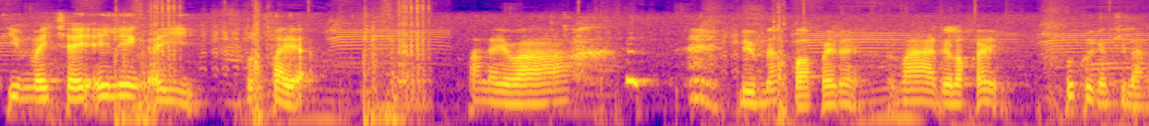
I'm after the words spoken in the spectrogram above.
ที่ไว้ใช้ไอ้เร่งไอ้รถไฟอะอะไรวะ ลืมนะขอไปด้วยว่าเดี๋ยวเราค่อยพูดคุยกันทีหลัง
